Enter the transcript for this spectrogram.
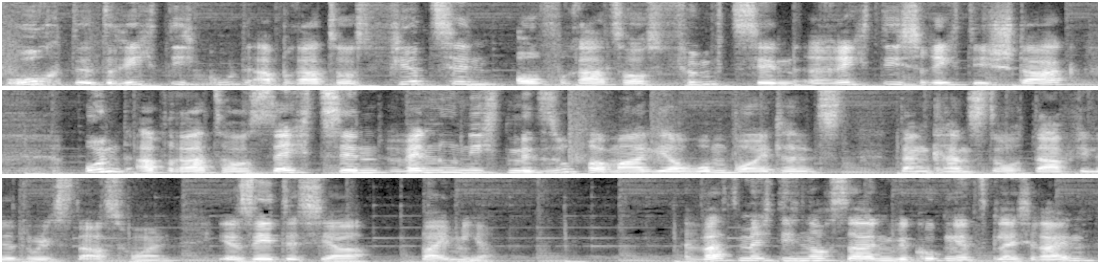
fruchtet richtig gut ab Rathaus 14, auf Rathaus 15 richtig, richtig stark und ab Rathaus 16, wenn du nicht mit Supermagier rumbeutelst, dann kannst du auch da viele 3-Stars holen. Ihr seht es ja bei mir. Was möchte ich noch sagen? Wir gucken jetzt gleich rein.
